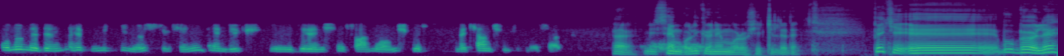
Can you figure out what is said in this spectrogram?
onun nedeni de hepimiz biliyoruz. Türkiye'nin en büyük e, direnişine sahne olmuş bir mekan çünkü mesela. Evet bir sembolik önemi var o şekilde de. Peki e, bu böyle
